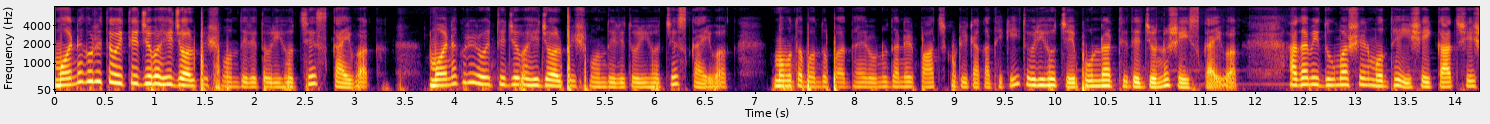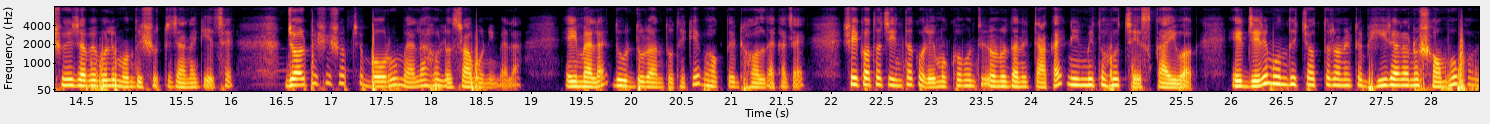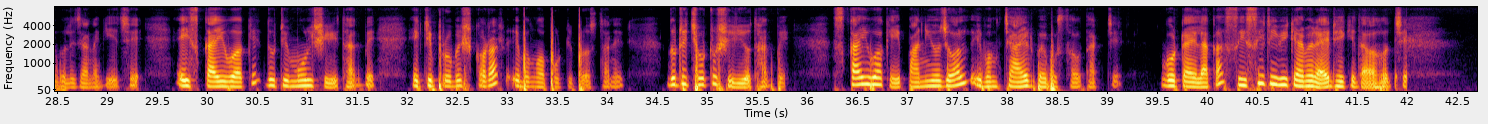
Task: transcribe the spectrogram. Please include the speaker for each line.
Speaker 1: ময়নাগুড়িতে ঐতিহ্যবাহী জলপেশ মন্দিরে তৈরি হচ্ছে স্কাইওয়াক। ময়নাগুড়ির ঐতিহ্যবাহী জলপেশ মন্দিরে তৈরি হচ্ছে স্কাইওয়াক। মমতা বন্দ্যোপাধ্যায়ের অনুদানের পাঁচ কোটি টাকা থেকেই তৈরি হচ্ছে পুণ্যার্থীদের জন্য সেই স্কাইওয়াক। আগামী দু মাসের মধ্যেই সেই কাজ শেষ হয়ে যাবে বলে মন্দির সূত্রে জানা গিয়েছে। জলপেশের সবচেয়ে বড় মেলা হলো শ্রাবণী মেলা। এই মেলায় দূর দূরান্ত থেকে ভক্তের ঢল দেখা যায়। সেই কথা চিন্তা করে মুখ্যমন্ত্রীর অনুদানের টাকায় নির্মিত হচ্ছে স্কাইওয়াক। এর জেরে মন্দির চত্বর অনেকটা ভিড় এড়ানো সম্ভব হবে বলে জানা গিয়েছে। এই স্কাইওয়াকে দুটি মূল সিঁড়ি থাকবে, একটি প্রবেশ করার এবং অপরটি প্রস্থানের। দুটি ছোট সিঁড়িও থাকবে। স্কাইওয়াকে পানীয় জল এবং চায়ের ব্যবস্থাও থাকছে। গোটা এলাকা সিসিটিভি ক্যামেরায় ঢেকে দেওয়া হচ্ছে।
